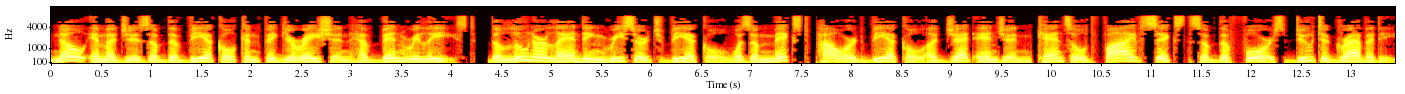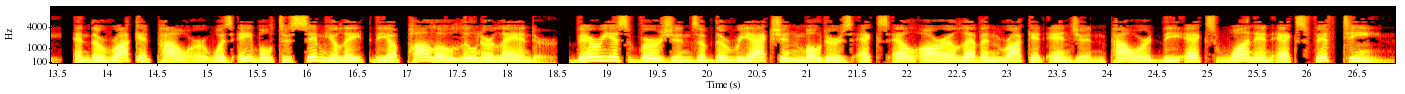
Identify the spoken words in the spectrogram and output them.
No images of the vehicle configuration have been released. The Lunar Landing Research Vehicle was a mixed powered vehicle, a jet engine cancelled five sixths of the force due to gravity, and the rocket power was able to simulate the Apollo lunar lander. Various versions of the Reaction Motors XLR 11 rocket engine powered the X 1 and X 15,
